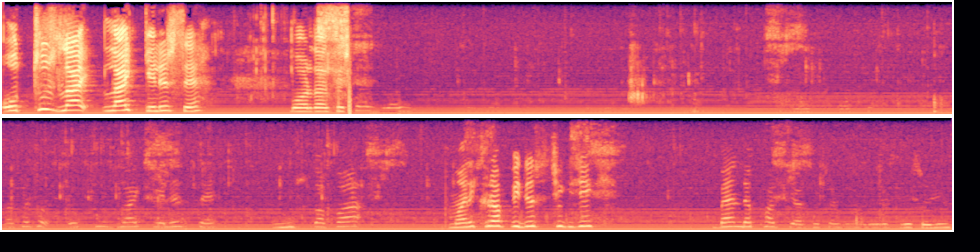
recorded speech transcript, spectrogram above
30 like, like gelirse bu arada arkadaşlar Mustafa Minecraft videosu çekecek. Ben de PUBG arkadaşlar size söyleyeyim.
